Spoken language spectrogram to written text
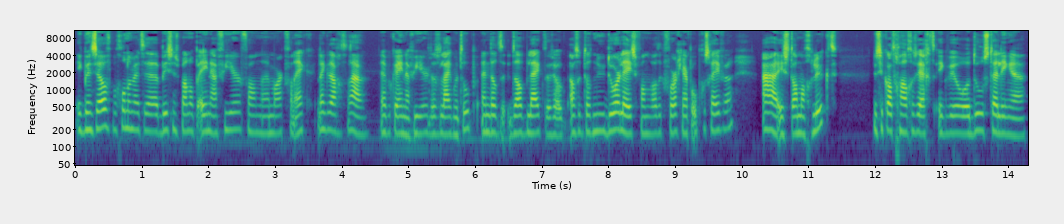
Ik ben zelf begonnen met de businessplan op 1 A4 van uh, Mark van Eck. En ik dacht, nou, heb ik 1 A4, dat lijkt me top. En dat, dat blijkt dus ook, als ik dat nu doorlees van wat ik vorig jaar heb opgeschreven. A, is het allemaal gelukt. Dus ik had gewoon gezegd, ik wil doelstellingen,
